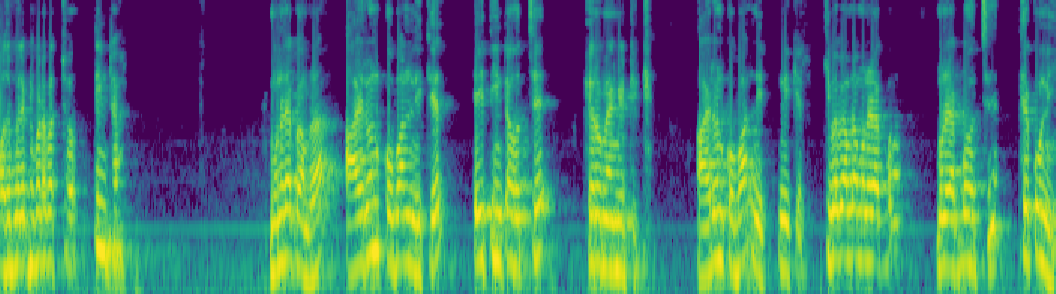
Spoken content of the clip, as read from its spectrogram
অযুগ্ম ইলেকট্রন কটা পাচ্ছ? তিনটা। মনে রাখব আমরা আয়রন কোবাল নিকেল এই তিনটা হচ্ছে ফেরোম্যাগনেটিক আয়রন কোবাল নিকেল কীভাবে আমরা মনে রাখব? মনে রাখব হচ্ছে ফেকোনি।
